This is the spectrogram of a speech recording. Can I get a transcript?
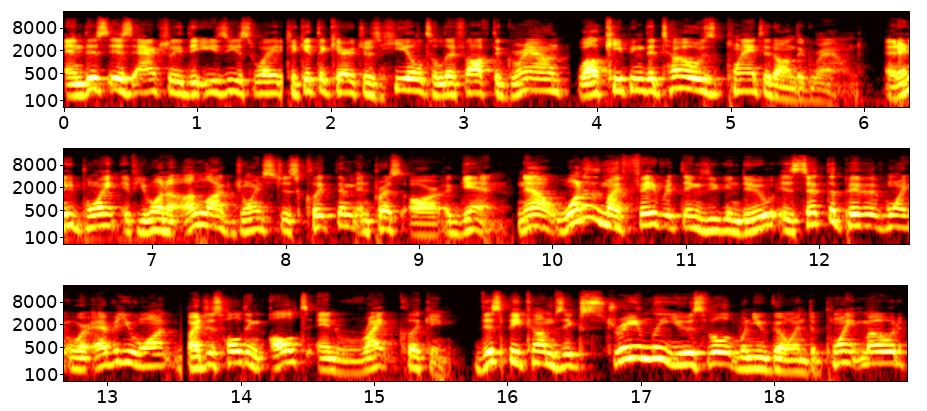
And this is actually the easiest way to get the character's heel to lift off the ground while keeping the toes planted on the ground. At any point, if you want to unlock joints, just click them and press R again. Now, one of my favorite things you can do is set the pivot point wherever you want by just holding Alt and right clicking. This becomes extremely useful when you go into point mode,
